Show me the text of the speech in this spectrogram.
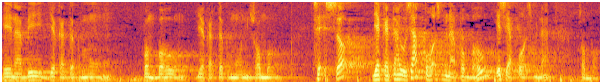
Hei Nabi dia kata kamu pembohong. Dia kata kamu ni sombong. Seesok dia kata tahu siapa sebenar pembohong. Dia siapa sebenar sombong.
